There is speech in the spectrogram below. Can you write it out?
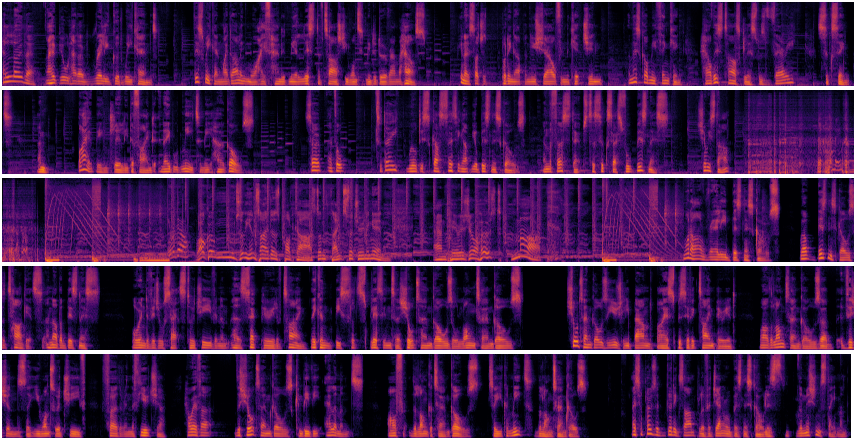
Hello there. I hope you all had a really good weekend. This weekend, my darling wife handed me a list of tasks she wanted me to do around the house. You know, such as putting up a new shelf in the kitchen. And this got me thinking how this task list was very succinct and by it being clearly defined enabled me to meet her goals. So I thought today we'll discuss setting up your business goals and the first steps to successful business. Shall we start? Here we go. Welcome to the Insiders Podcast, and thanks for tuning in. And here is your host, Mark. What are really business goals? Well, business goals are targets another business or individual sets to achieve in a set period of time. They can be split into short term goals or long term goals. Short term goals are usually bound by a specific time period, while the long term goals are visions that you want to achieve further in the future. However, the short term goals can be the elements of the longer term goals, so you can meet the long term goals. I suppose a good example of a general business goal is the mission statement.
